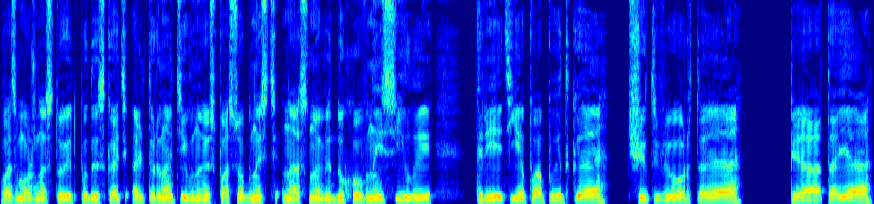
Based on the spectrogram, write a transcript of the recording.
Возможно, стоит подыскать альтернативную способность на основе духовной силы. Третья попытка, четвертая, пятая.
